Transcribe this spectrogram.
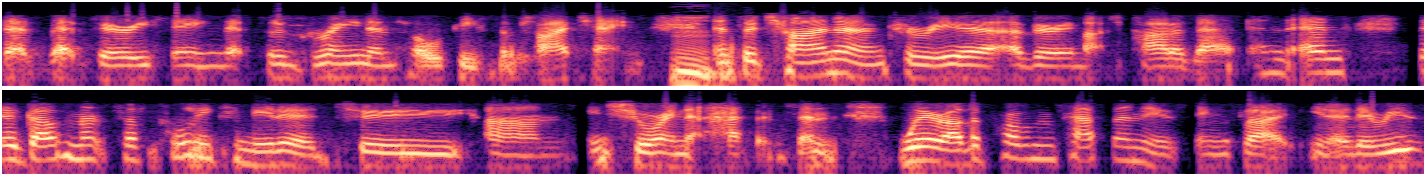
that, that very thing, that sort of green and healthy supply chain. Mm. And so China and Korea are very much part of that. And, and their governments are fully committed to um, ensuring that happens. And where other problems happen is things like, you know, there is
